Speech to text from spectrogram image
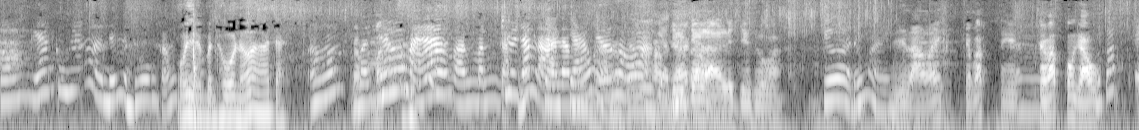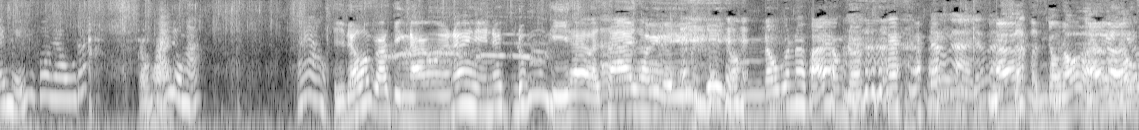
con gắng cố gắng lên để mình thua con cậu ủa vậy mình thua nữa hả trời? Ờ mình chưa mà mình mình chưa mắt lời là cháu mình chưa cháu thôi à. à. chưa trả lời là chưa thua. À? chưa đúng rồi. Vậy là lấy cây bắp Ừ. cây bắp có râu cây bắp em nghĩ có râu đó. Đúng phải rồi. luôn hả? Phải không? Thì đố coi chừng nào mà nói nó đúng thì hay là sai thôi rồi chứ còn đâu có nói phải không được. Đúng rồi đúng rồi. Hả? xác định câu đó là ờ, đúng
